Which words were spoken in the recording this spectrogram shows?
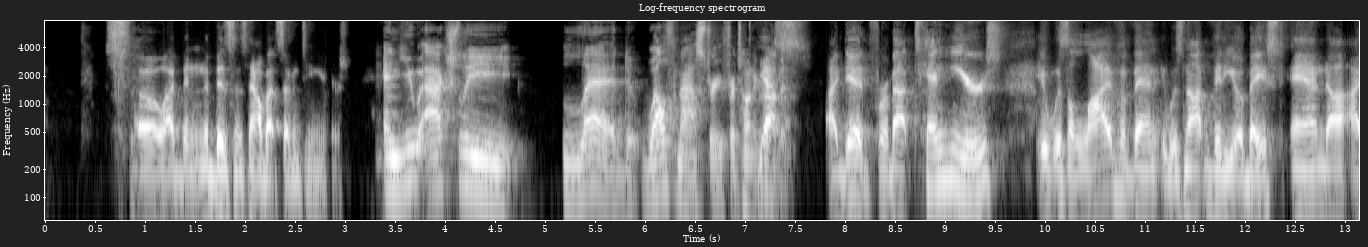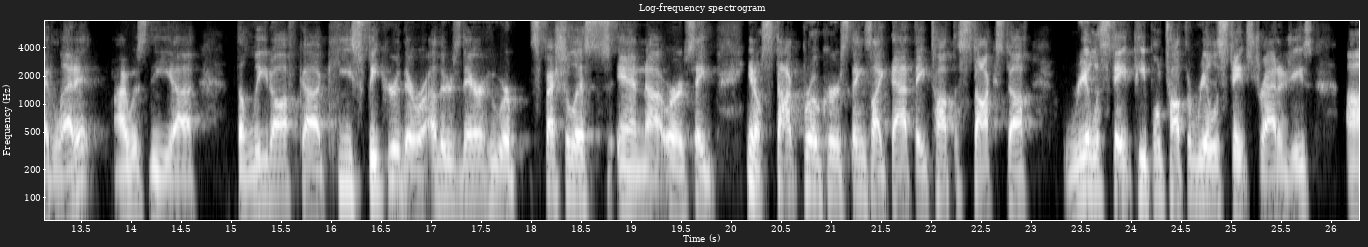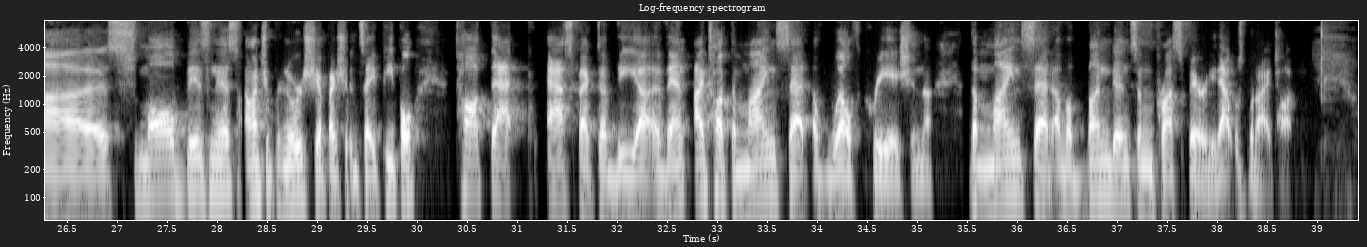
So I've been in the business now about 17 years. And you actually led Wealth Mastery for Tony yes, Robbins. I did for about 10 years. It was a live event. It was not video based, and uh, I led it. I was the uh, the leadoff uh, key speaker. There were others there who were specialists in, uh, or say, you know, stockbrokers, things like that. They taught the stock stuff. Real estate people taught the real estate strategies. Uh, small business entrepreneurship, I should say, people taught that aspect of the uh, event. I taught the mindset of wealth creation, the, the mindset of abundance and prosperity. That was what I taught.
